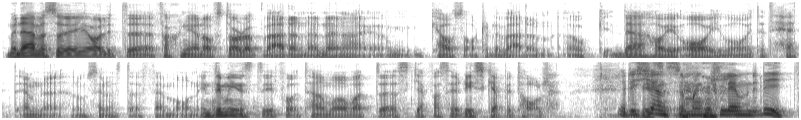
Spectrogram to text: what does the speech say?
Men även så är jag lite fascinerad av startup-världen, den här kaosartade världen. Och där har ju AI varit ett hett ämne de senaste fem åren. Inte minst i termer av att eh, skaffa sig riskkapital. Ja, det, känns som man klämde dit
